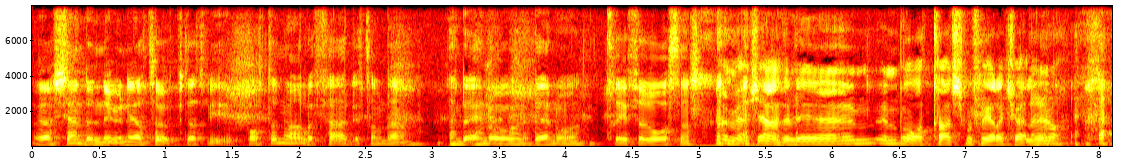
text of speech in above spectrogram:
Och jag kände nu när jag tar upp det att vi pratar nog aldrig färdigt om den. Men det är nog, det är nog tre, fyra år sedan. Men jag känner att det blir en bra touch på fredagskvällen idag.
